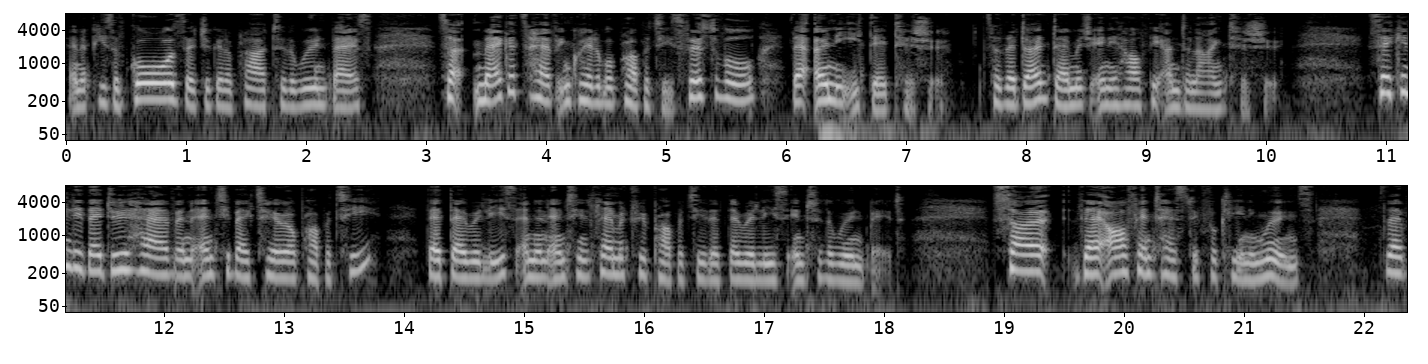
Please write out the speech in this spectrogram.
and a piece of gauze that you could apply to the wound base. So maggots have incredible properties. First of all, they only eat dead tissue. So they don't damage any healthy underlying tissue. Secondly, they do have an antibacterial property that they release and an anti-inflammatory property that they release into the wound bed. So they are fantastic for cleaning wounds. The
